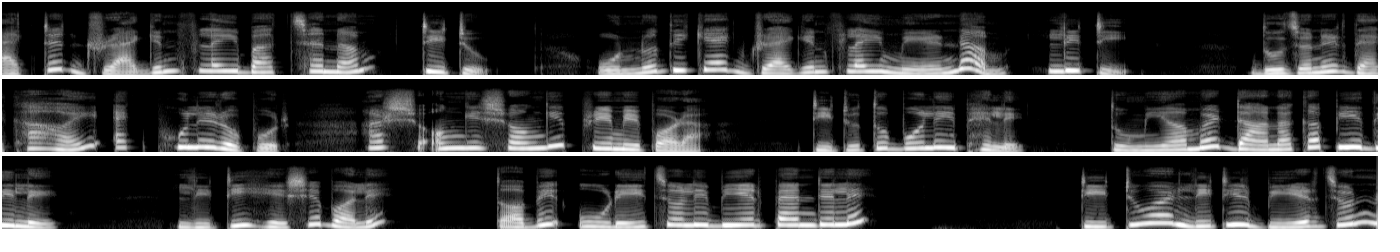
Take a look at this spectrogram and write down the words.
একটা ড্র্যাগন ফ্লাই বাচ্চা নাম টিটু। অন্যদিকে এক ড্র্যাগন ফ্লাই মেয়ের নাম লিটি। দুজনের দেখা হয় এক ফুলের ওপর আর সঙ্গে সঙ্গে প্রেমে পড়া। টিটু তো বলেই ফেলে, তুমি আমার ডানা কাঁপিয়ে দিলে। লিটি হেসে বলে, তবে উড়েই চলি বিয়ের প্যান্ডেলে। টিটু আর লিটির বিয়ের জন্য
